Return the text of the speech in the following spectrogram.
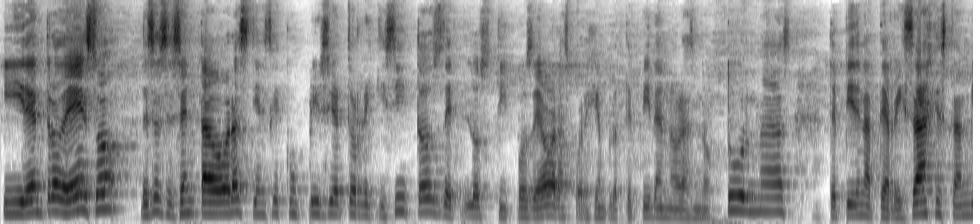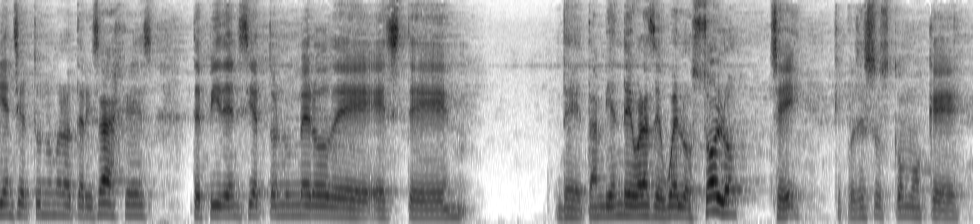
Y dentro de eso, de esas 60 horas, tienes que cumplir ciertos requisitos de los tipos de horas. Por ejemplo, te piden horas nocturnas, te piden aterrizajes también, cierto número de aterrizajes, te piden cierto número de, este, de también de horas de vuelo solo, ¿sí? Que pues eso es como que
